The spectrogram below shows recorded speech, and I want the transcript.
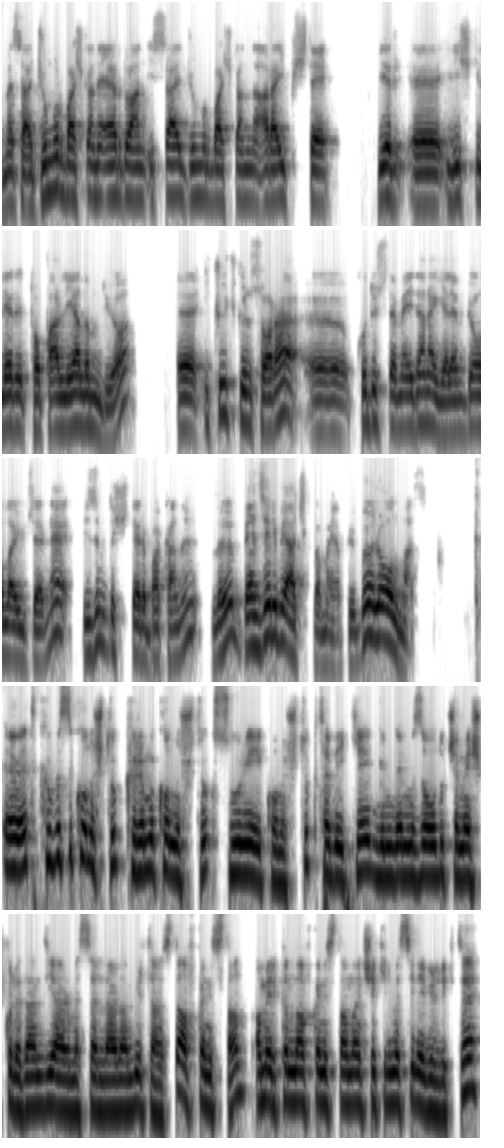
Mesela Cumhurbaşkanı Erdoğan İsrail Cumhurbaşkanı'nı arayıp işte bir e, ilişkileri toparlayalım diyor. 2-3 ee, gün sonra e, Kudüs'te meydana gelen bir olay üzerine bizim Dışişleri Bakanlığı benzeri bir açıklama yapıyor. Böyle olmaz. Evet, Kıbrıs'ı konuştuk, Kırım'ı konuştuk, Suriye'yi konuştuk. Tabii ki gündemimizi oldukça meşgul eden diğer meselelerden bir tanesi de Afganistan. Amerika'nın Afganistan'dan çekilmesiyle birlikte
